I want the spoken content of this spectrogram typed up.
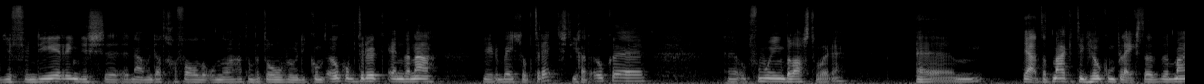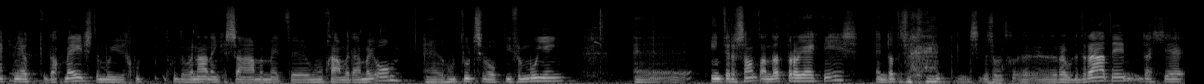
je fundering, dus nou in dat geval de onderwaterbetonvloer, die komt ook op druk en daarna weer een beetje op trek. Dus die gaat ook op vermoeiing belast worden. Um, ja, dat maakt het natuurlijk heel complex. Dat, dat maak je niet elke dag mee. Dus dan moet je goed, goed over nadenken samen met uh, hoe gaan we daarmee om? Uh, hoe toetsen we op die vermoeiing? Uh, interessant aan dat project is, en dat is, er zit een soort rode draad in, dat je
